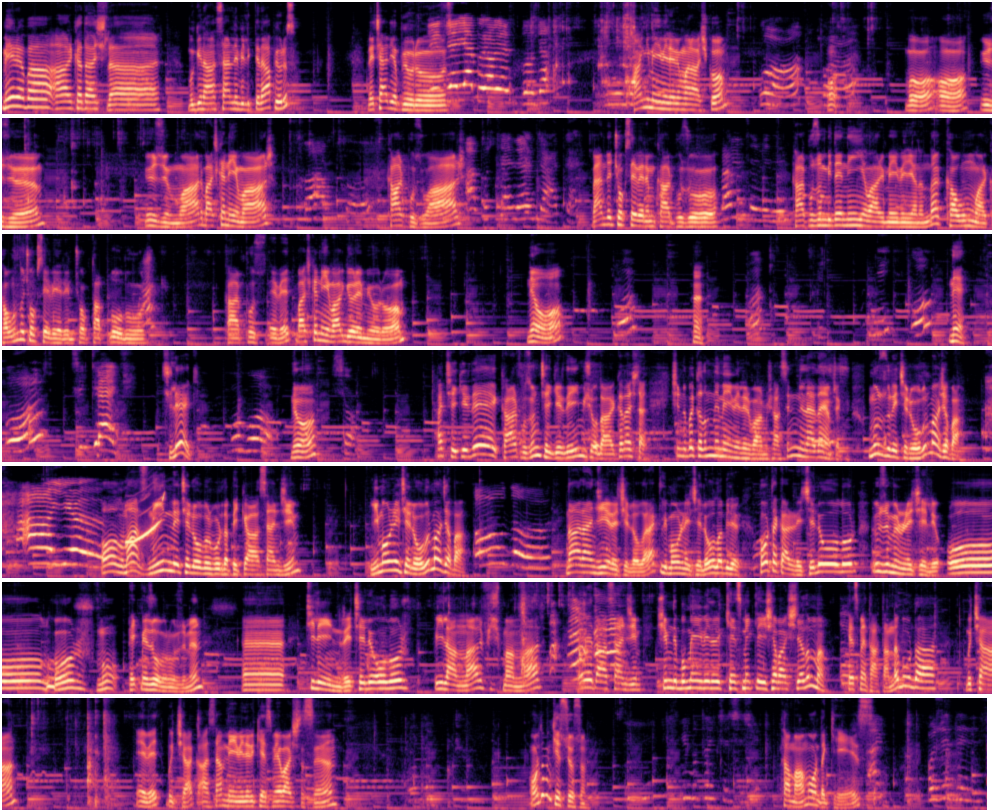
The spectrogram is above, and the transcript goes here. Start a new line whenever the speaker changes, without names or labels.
Merhaba arkadaşlar. Bugün Ahsen'le birlikte ne yapıyoruz? Reçel yapıyoruz.
Ne yapıyoruz burada?
Hangi meyvelerin var aşkım?
Bu,
O-
bu,
Bu, o, üzüm. Üzüm var. Başka ne var?
karpuz.
Karpuz var.
Karpuz severim zaten.
Ben de çok severim karpuzu.
Ben.
Karpuzun bir de neyi var meyve yanında? Kavun var. Kavun da çok severim. Çok tatlı olur.
Bak,
Karpuz evet. Başka neyi var göremiyorum. Ne o?
o,
Heh.
o. Ne? O,
Ne?
o. Çiçek.
Çilek.
Bu, bu.
Ne o?
Şu.
Ha çekirdek. Karpuzun çekirdeğiymiş o da arkadaşlar. Şimdi bakalım ne meyveleri varmış Asya'nın nelerden yapacak. Muz reçeli olur mu acaba?
Hayır.
Olmaz. Neyin reçeli olur burada peki Ahsen'cim? Limon reçeli olur mu acaba?
Olur.
Narenciye reçeli olarak limon reçeli olabilir. Portakal reçeli olur. Üzümün reçeli olur mu? Pekmezi olur üzümün. Ee, çileğin reçeli olur. Filanlar, fişmanlar. Evet Ahsen'cim. Şimdi bu meyveleri kesmekle işe başlayalım mı? Kesme tahtan da burada. Bıçağın. Evet bıçak. Ahsen meyveleri kesmeye başlasın. Orada mı kesiyorsun? Tamam orada kes.
Ay, özür dileriz.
